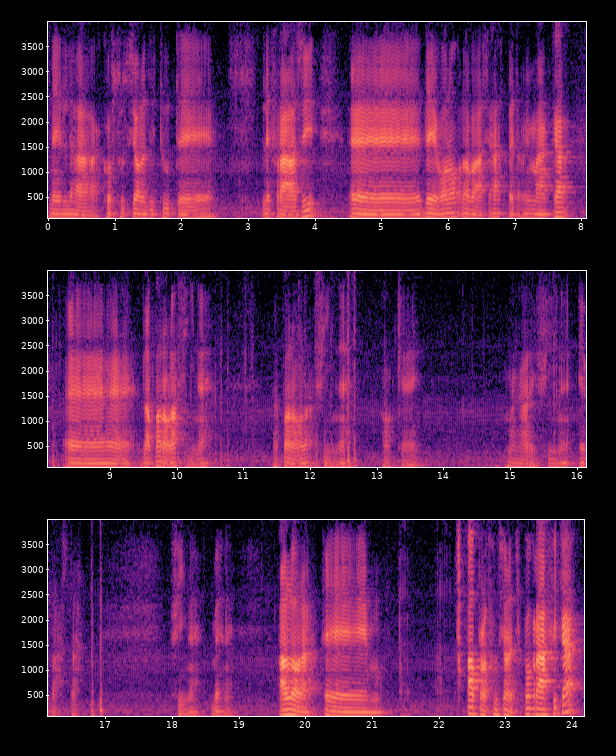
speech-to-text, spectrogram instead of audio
nella costruzione di tutte le frasi eh, devono lavarsi. Ah, aspetta, mi manca eh, la parola fine. La parola fine. Ok. Magari fine e basta. Fine. Bene. Allora, ehm, apro la funzione tipografica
